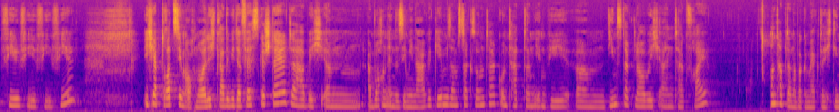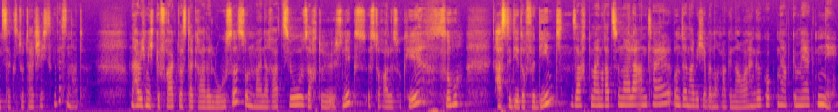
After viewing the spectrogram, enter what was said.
viel, viel, viel, viel. Ich habe trotzdem auch neulich gerade wieder festgestellt, da habe ich ähm, am Wochenende Seminar gegeben, Samstag, Sonntag, und hatte dann irgendwie ähm, Dienstag, glaube ich, einen Tag frei. Und habe dann aber gemerkt, dass ich dienstags total schlechtes Gewissen hatte. Dann habe ich mich gefragt, was da gerade los ist und meine Ratio sagte, ist nix, ist doch alles okay. So, hast du dir doch verdient, sagt mein rationaler Anteil. Und dann habe ich aber nochmal genauer hingeguckt und habe gemerkt, nee,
